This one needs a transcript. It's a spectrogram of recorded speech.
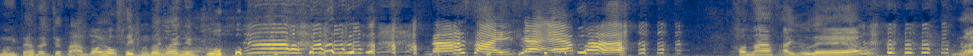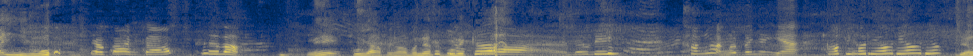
มึงถ้าจะสามร้อยหกสิบมึงต้องเล่นอย่างกูหน้าใสแชแอปอะ เขาหน้าใสอยู่แล้ว ไล่หิว เดี๋ยวก่อนก๊อฟคือแบบ นี่กูอยากไปนอนบนเนี้ยแต่กูไม่กล้าดูดิข้างหลังมันเป็นอย่างเงี้ยก๊อฟเดี๋ยวเดี๋ยวเดี๋ยวเดี๋ยวเดี๋ยว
